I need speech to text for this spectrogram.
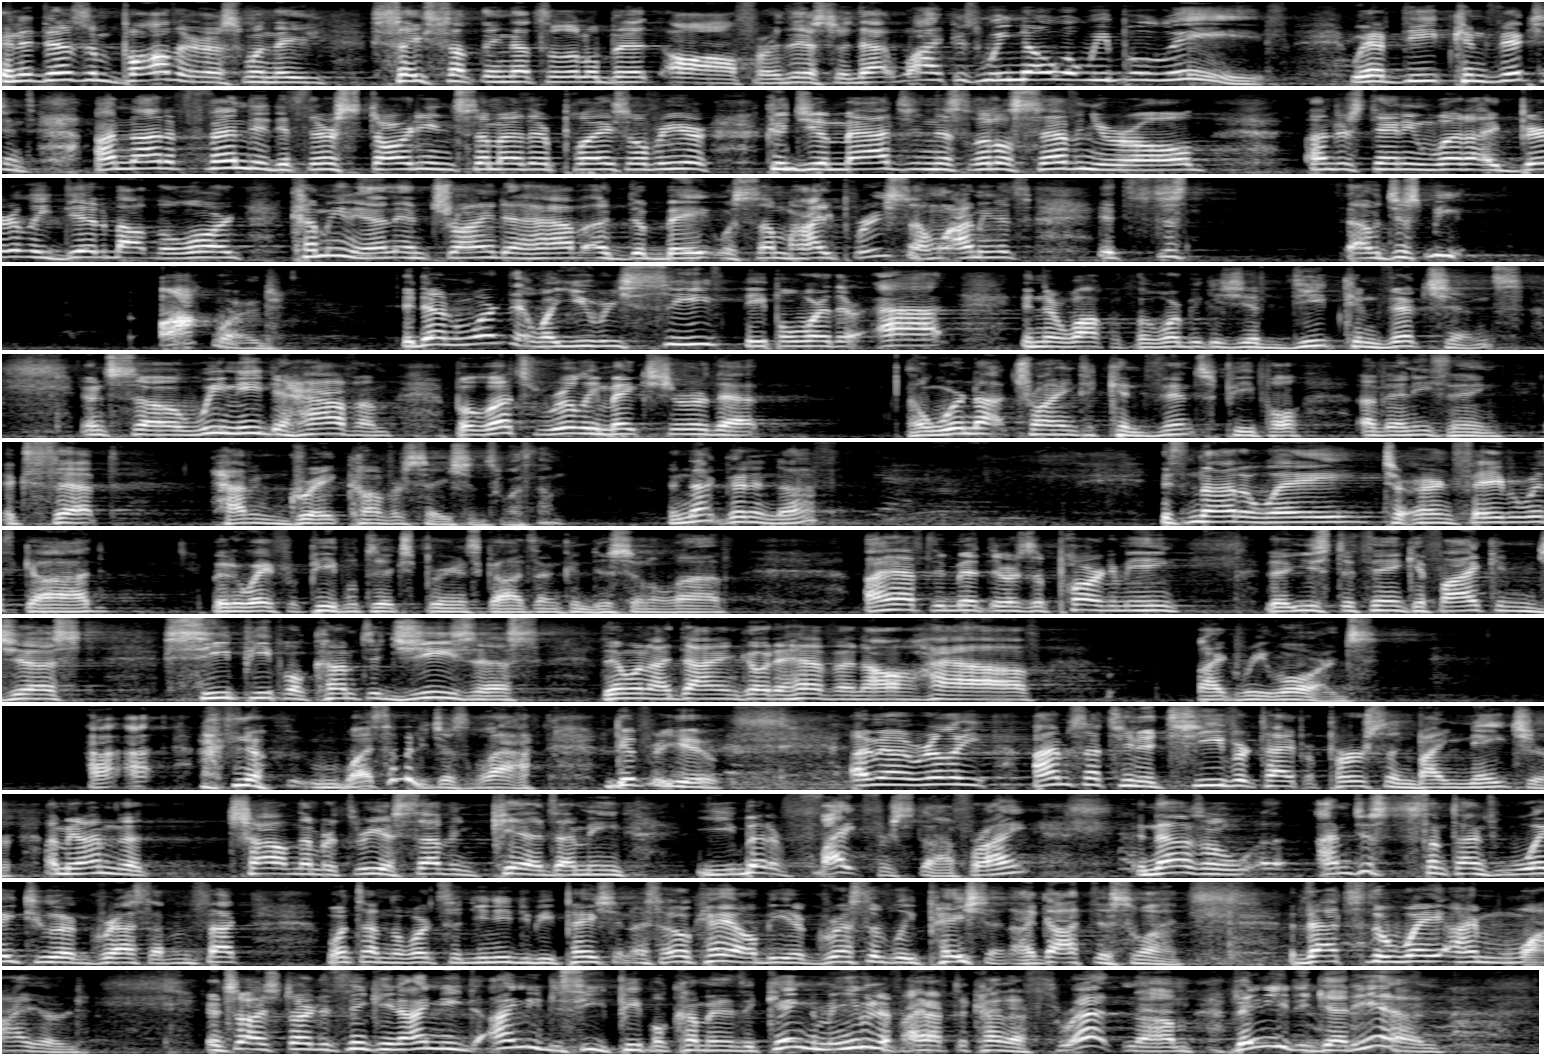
And it doesn't bother us when they say something that's a little bit off or this or that. Why? Because we know what we believe. We have deep convictions. I'm not offended if they're starting some other place over here. Could you imagine this little seven year old understanding what I barely did about the Lord coming in and trying to have a debate with some high priest somewhere? I mean, it's, it's just, that would just be awkward. It doesn't work that way. You receive people where they're at in their walk with the Lord because you have deep convictions. And so we need to have them, but let's really make sure that we're not trying to convince people of anything except having great conversations with them. Isn't that good enough? Yes. It's not a way to earn favor with God, but a way for people to experience God's unconditional love. I have to admit, there's a part of me that used to think if I can just see people come to Jesus, then when I die and go to heaven, I'll have like rewards. I, I, I know why somebody just laughed. Good for you. I mean, I really, I'm such an achiever type of person by nature. I mean, I'm the child number three of seven kids. I mean, you better fight for stuff, right? And that was a, I'm just sometimes way too aggressive. In fact, one time the Lord said, You need to be patient. I said, Okay, I'll be aggressively patient. I got this one. That's the way I'm wired. And so I started thinking, I need, I need to see people come into the kingdom, even if I have to kind of threaten them, they need to get in.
